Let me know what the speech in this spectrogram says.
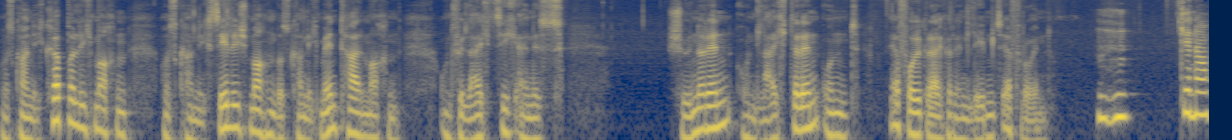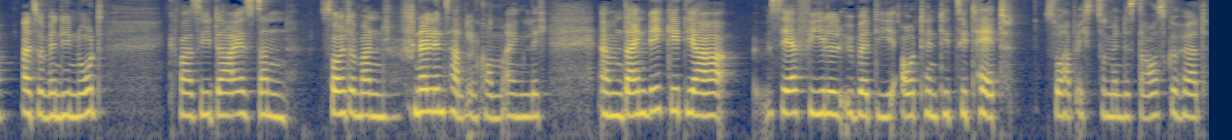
was kann ich körperlich machen, was kann ich seelisch machen, was kann ich mental machen und vielleicht sich eines schöneren und leichteren und erfolgreicheren Lebens erfreuen. Mhm. Genau, also wenn die Not quasi da ist, dann sollte man schnell ins Handeln kommen eigentlich. Ähm, dein Weg geht ja sehr viel über die Authentizität so habe ich es zumindest rausgehört.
